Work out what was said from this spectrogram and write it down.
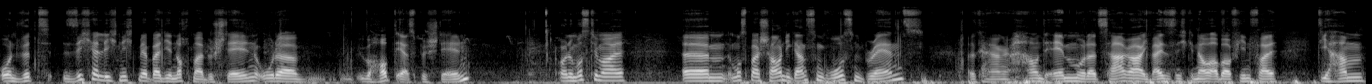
und wird sicherlich nicht mehr bei dir nochmal bestellen oder überhaupt erst bestellen. Und du musst dir mal, ähm, musst mal schauen, die ganzen großen Brands, also keine Ahnung, H&M oder Zara, ich weiß es nicht genau, aber auf jeden Fall, die haben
